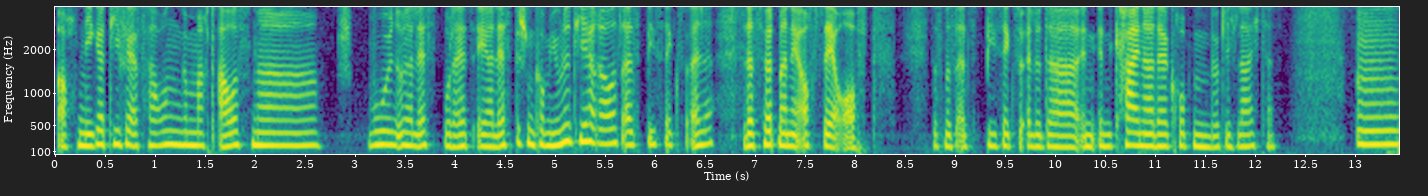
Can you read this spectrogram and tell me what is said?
auch negative Erfahrungen gemacht aus einer schwulen oder lesb oder jetzt eher lesbischen Community heraus als Bisexuelle? Das hört man ja auch sehr oft, dass man es als Bisexuelle da in, in keiner der Gruppen wirklich leicht hat. Mm.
